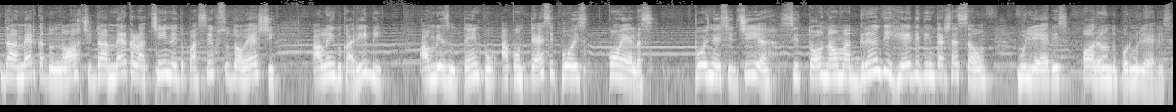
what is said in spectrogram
da América do Norte, da América Latina e do Pacífico Sudoeste, além do Caribe? Ao mesmo tempo, acontece, pois, com elas, pois nesse dia se torna uma grande rede de intercessão, mulheres orando por mulheres.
